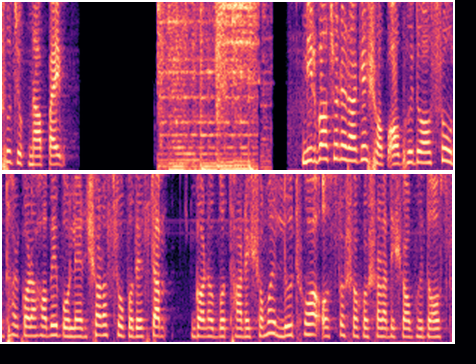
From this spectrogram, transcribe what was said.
সুযোগ না পায়। নির্বাচনের আগে সব অবৈধ অস্ত্র উদ্ধার করা হবে বললেন স্বরাষ্ট্র উপদেষ্টা। গণঅভ্যুত্থানের সময় লুট হওয়া অস্ত্রসহ সারা দেশে অবৈধ অস্ত্র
